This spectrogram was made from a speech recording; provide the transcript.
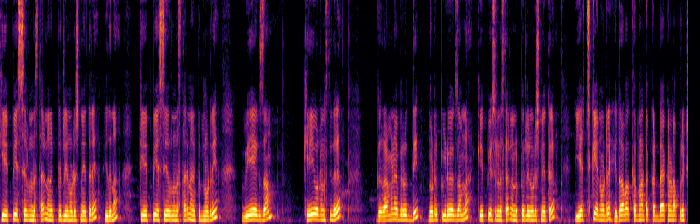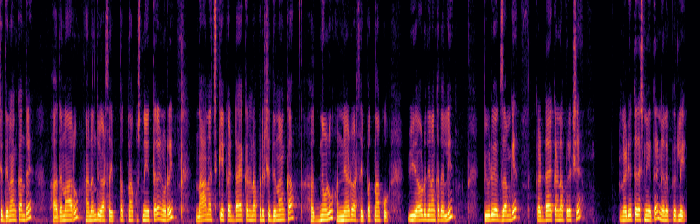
ಕೆ ಪಿ ಎಸ್ ಸಿ ಅವರು ನಡೆಸ್ತಾರೆ, ನೆನಪಿರಲಿ ನೋಡಿ ಸ್ನೇಹಿತರೆ ಇದನ್ನು. ಕೆ ಪಿ ಎಸ್ ಸಿ ಅವರು ನಡೆಸ್ತಾರೆ, ನೆನಪಿರಲಿ ನೋಡಿರಿ. ವಿ ಎ ಎಕ್ಸಾಮ್ ಕೆ ಇವರು ನಡೆಸ್ತಿದ್ದಾರೆ. ಗ್ರಾಮೀಣಾಭಿವೃದ್ಧಿ, ನೋಡಿರಿ ಪಿ ಡಿ ಒ ಎಕ್ಸಾಮ್ನ ಕೆ ಪಿ ಎಸ್ ನಡೆಸ್ತಾರೆ. ನೆನಪಿರಲಿ ನೋಡಿ ಸ್ನೇಹಿತರೆ ಎಚ್ ಕೆ ನೋಡಿರಿ, ಹೈದರಾಬಾದ್, ಕರ್ನಾಟಕ ಕಡ್ಡಾಯ ಕನ್ನಡ ಪರೀಕ್ಷೆ ದಿನಾಂಕ ಅಂದರೆ ಹದಿನಾರು, ಹನ್ನೊಂದು, ಎರಡು ಸಾವಿರದ ಇಪ್ಪತ್ನಾಲ್ಕು ಸ್ನೇಹಿತರೆ, ನೋಡಿರಿ ನಾನ್ ಎಚ್ ಕೆ ಕಡ್ಡಾಯ ಕನ್ನಡ ಪರೀಕ್ಷೆ ದಿನಾಂಕ ಹದಿನೇಳು, ಹನ್ನೆರಡು, ಎರಡು ಸಾವಿರದ ಇಪ್ಪತ್ನಾಲ್ಕು. ಈ ಎರಡು ದಿನಾಂಕದಲ್ಲಿ ಪಿ ಡಿ ಒ ಎಕ್ಸಾಮ್ಗೆ ಕಡ್ಡಾಯ ಕನ್ನಡ ಪರೀಕ್ಷೆ ನಡೆಯುತ್ತದೆ ಸ್ನೇಹಿತರೆ, ನೆನಪಿರಲಿ.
